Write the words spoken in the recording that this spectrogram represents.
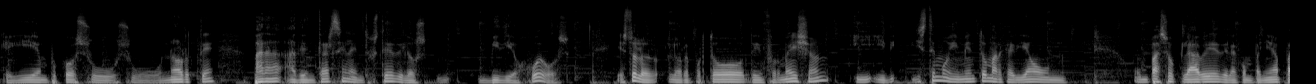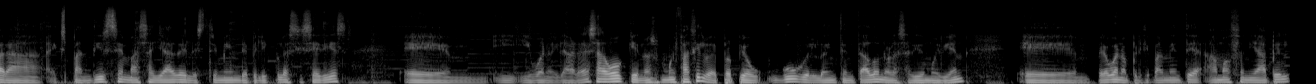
que guíe un poco su, su, norte para adentrarse en la industria de los videojuegos. Esto lo, lo reportó The Information y, y, este movimiento marcaría un, un paso clave de la compañía para expandirse más allá del streaming de películas y series Em, y, bueno, y la verdad es algo que no es muy fácil, el propio Google lo ha intentado, no le ha salido muy bien. Em, pero bueno, principalmente Amazon y Apple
